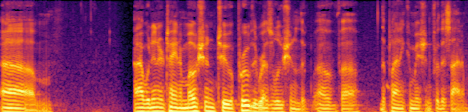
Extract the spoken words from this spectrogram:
um, I would entertain a motion to approve the resolution of the, of uh, the Planning Commission for this item.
